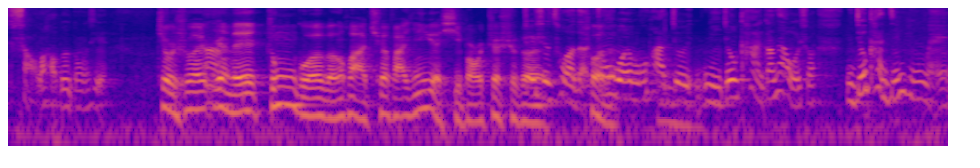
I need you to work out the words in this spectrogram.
少了好多东西。就是说认为中国文化缺乏音乐细胞，这是个这是错的。错中国文化就你就看刚才我说，你就看《金瓶梅》，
